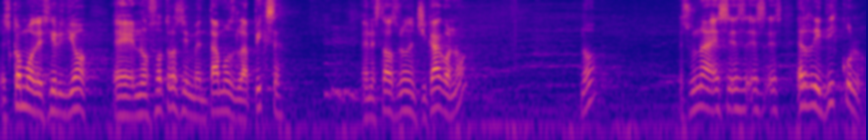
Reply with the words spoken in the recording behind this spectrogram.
Es como decir yo, eh, nosotros inventamos la pizza en Estados Unidos, en Chicago, ¿no? ¿No? Es, una, es- es- es- es ridículo.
